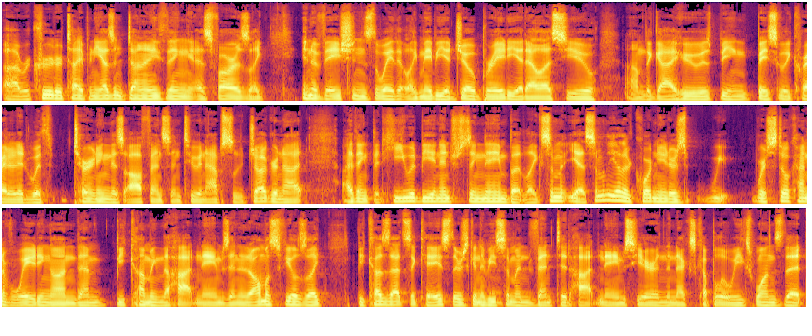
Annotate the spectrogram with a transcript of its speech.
uh, recruiter type, and he hasn't done anything as far as like innovations the way that like maybe a Joe Brady at LSU, um, the guy who is being basically credited with turning this offense into an absolute juggernaut. I think that he would be an interesting name, but like some yeah some of the other coordinators we we're still kind of waiting on them becoming the hot names. And it almost feels like because that's the case, there's going to be mm-hmm. some invented hot names here in the next couple of weeks. Ones that,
